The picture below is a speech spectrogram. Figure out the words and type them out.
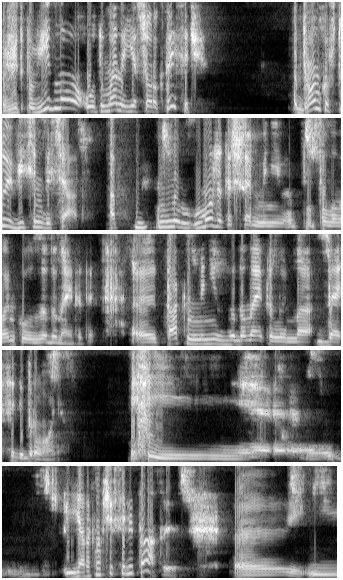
Відповідно, от у мене є 40 тисяч, дрон коштує 80. А ну, можете ще мені половинку задонейтити? Е, так мені задонейтили на 10 дронів. І е, я так навчився літати. Е, і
